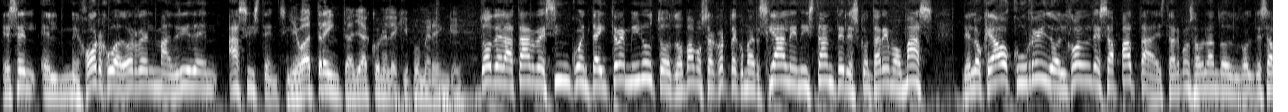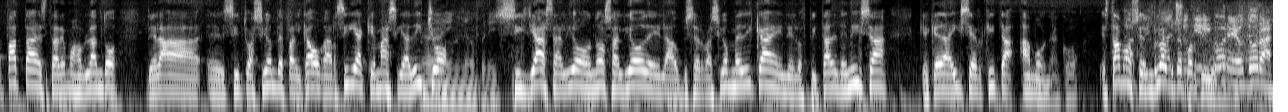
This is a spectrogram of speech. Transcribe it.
Es el, el mejor jugador del Madrid en asistencia. Lleva 30 ya con el equipo merengue. Dos de la tarde, 53 minutos. Nos vamos a corte comercial. En instante les contaremos más de lo que ha ocurrido. El gol de Zapata. Estaremos hablando del gol de Zapata. Estaremos hablando de la eh, situación de Falcao García. ¿Qué más se ha dicho? Ay, no, si ya salió o no salió de la observación médica en el hospital de Niza, que queda ahí cerquita a Mónaco. Estamos en Blog di Deportivo. rigore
